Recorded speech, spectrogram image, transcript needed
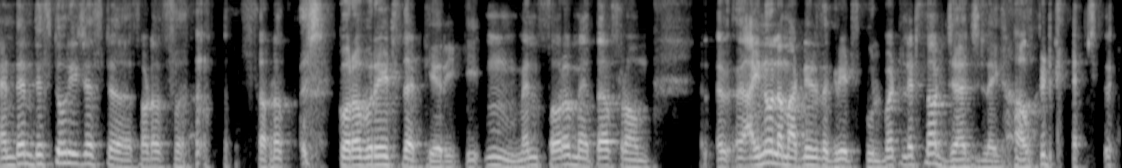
And then this story just uh, sort of sort of corroborates that theory. Mm, when Mehta from I know La Martiniere is a great school, but let's not judge like how it graduates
